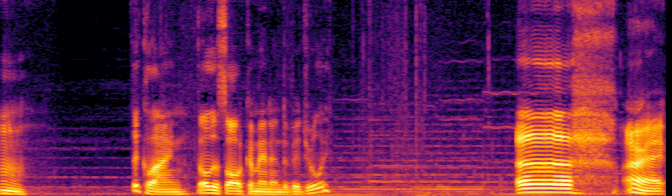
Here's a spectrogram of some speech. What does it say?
Hmm. Decline. They'll just all come in individually. Uh, alright.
